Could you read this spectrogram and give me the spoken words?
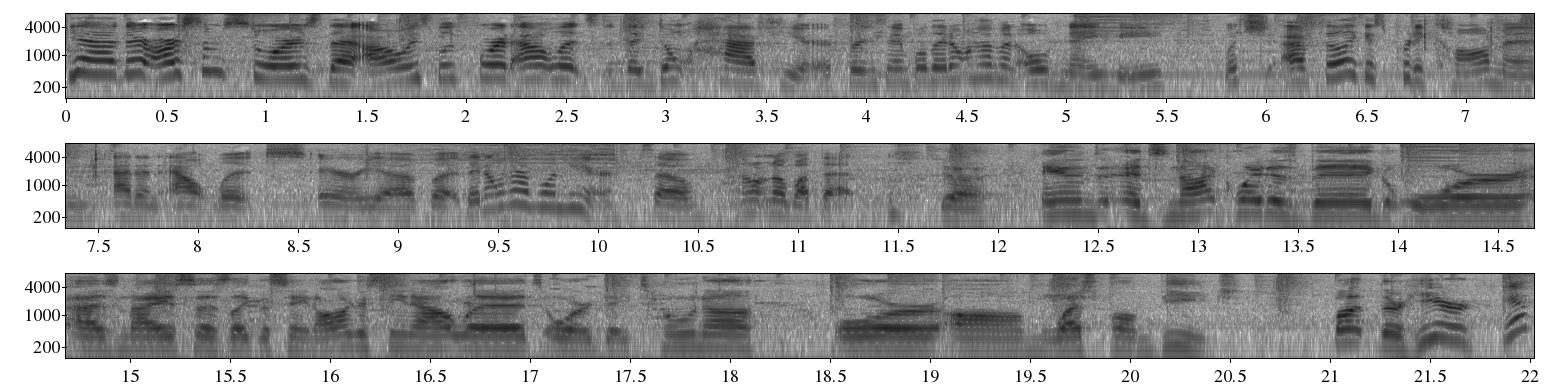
Yeah, there are some stores that I always look for at outlets that they don't have here. For example, they don't have an Old Navy, which I feel like is pretty common at an outlet area, but they don't have one here. So I don't know about that. Yeah, and it's not quite as big or as nice as like the St. Augustine outlets or Daytona or um, West Palm Beach, but they're here. Yep,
